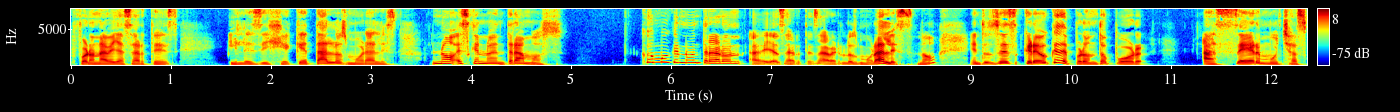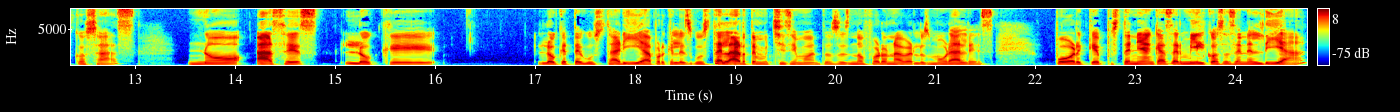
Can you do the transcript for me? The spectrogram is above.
fueron a Bellas Artes y les dije, ¿qué tal los murales? No, es que no entramos. ¿Cómo que no entraron a Bellas Artes a ver los murales, no? Entonces, creo que de pronto por hacer muchas cosas, no haces lo que lo que te gustaría, porque les gusta el arte muchísimo, entonces no fueron a ver los murales, porque pues tenían que hacer mil cosas en el día.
